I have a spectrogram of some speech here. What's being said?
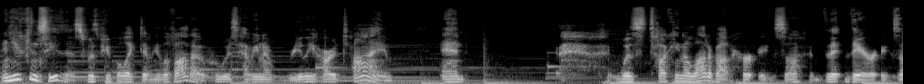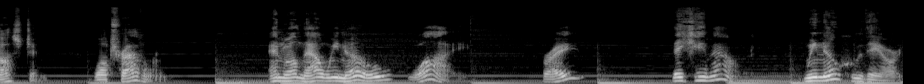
And you can see this with people like Demi Lovato, who was having a really hard time and was talking a lot about her exa- their exhaustion while traveling. And well, now we know why, right? They came out. We know who they are.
